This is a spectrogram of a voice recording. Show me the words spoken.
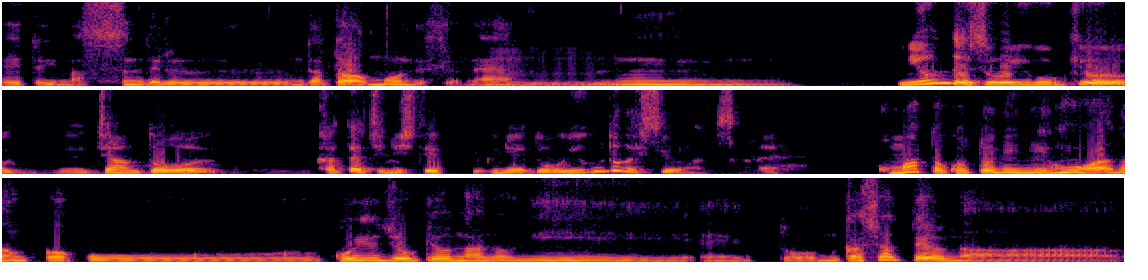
えーっと今、進んでるんだとは思うんですよね。うん日本でそういう動きをちゃんと形にしていくにはどういうことが必要なんですかね？困ったことに日本はなんかこうこういう状況なのに、えっと昔あったような、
